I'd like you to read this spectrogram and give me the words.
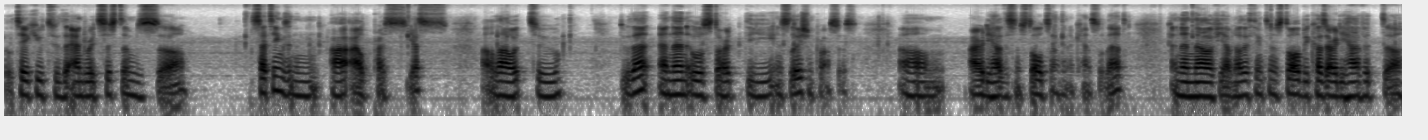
It'll take you to the Android systems uh, settings, and I'll press yes. I'll allow it to do that, and then it will start the installation process. Um, I already have this installed, so I'm going to cancel that. And then now if you have another thing to install, because I already have it uh,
